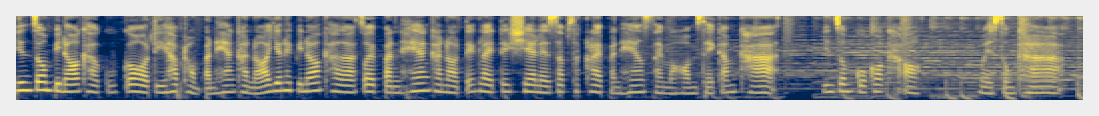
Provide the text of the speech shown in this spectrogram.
ยินโจมพี่น้องค่ะกูก็ดีฮับถอมปันแห้งค่ะเนาะย้อนให้พี่น้องค่ะจอยปันแห้งค่ะเนาะเต็กไลค์เต็กแชร์และซับสไครป์ปันแห้งใส่หมอหอมใส่กัมค่ะ ยินโจมกูก็ค่ะอ๋อไว้ทรงค่ะ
